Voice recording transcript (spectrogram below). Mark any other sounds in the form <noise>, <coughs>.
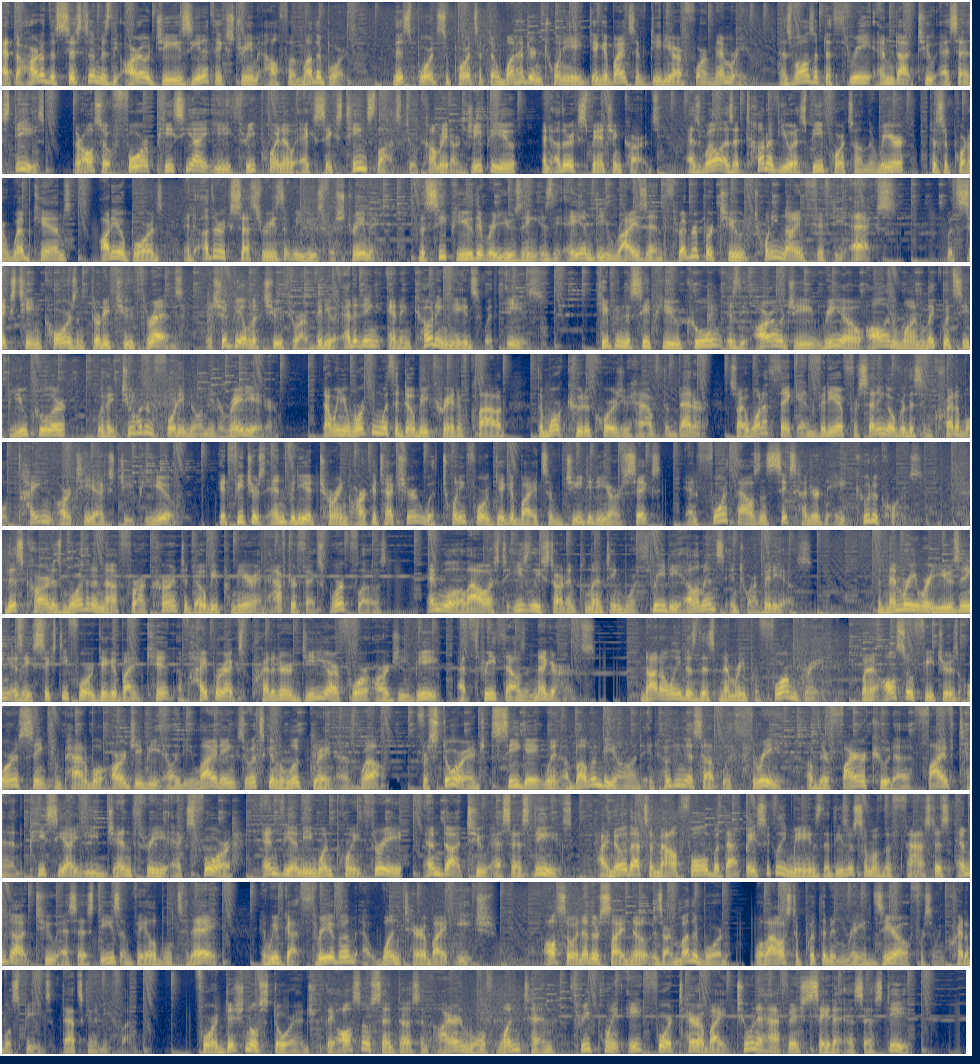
At the heart of the system is the ROG Zenith Extreme Alpha motherboard. This board supports up to 128 gigabytes of DDR4 memory, as well as up to three M.2 SSDs. There are also four PCIe 3.0 x16 slots to accommodate our GPU and other expansion cards, as well as a ton of USB ports on the rear to support our webcams, audio boards, and other accessories that we use for streaming. The CPU that we're using is the AMD Ryzen Threadripper 2 2950X. With 16 cores and 32 threads, it should be able to chew through our video editing and encoding needs with ease. Keeping the CPU cool is the ROG Ryuo all-in-one liquid CPU cooler with a 240mm radiator. Now when you're working with Adobe Creative Cloud, the more CUDA cores you have, the better. So I want to thank NVIDIA for sending over this incredible Titan RTX GPU. It features NVIDIA Turing architecture with 24 gigabytes of GDDR6 and 4,608 CUDA cores. This card is more than enough for our current Adobe Premiere and After Effects workflows and will allow us to easily start implementing more 3D elements into our videos. The memory we're using is a 64 gigabyte kit of HyperX Predator DDR4 RGB at 3000 MHz. Not only does this memory perform great, but it also features Aura Sync compatible RGB LED lighting, so it's going to look great as well. For storage, Seagate went above and beyond in hooking us up with three of their FireCuda 510 PCIe Gen 3 X4 NVMe 1.3 M.2 SSDs. I know that's a mouthful, but that basically means that these are some of the fastest M.2 SSDs available today, and we've got three of them at one terabyte each. Also, another side note is our motherboard will allow us to put them in RAID 0 for some incredible speeds. That's going to be fun. For additional storage, they also sent us an IronWolf 110 3.84 terabyte 2.5 inch SATA SSD.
